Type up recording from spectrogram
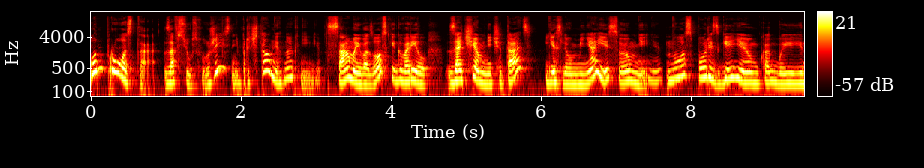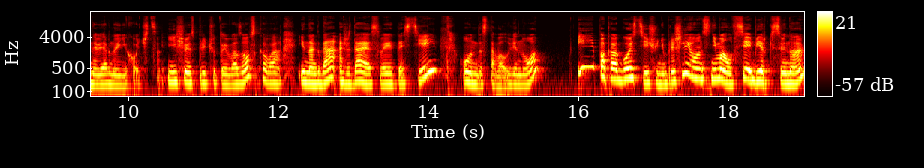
Он просто за всю свою жизнь не прочитал ни одной книги. Сам Ивазовский говорил, зачем мне читать, если у меня есть свое мнение. Но спорить с гением как бы и, наверное, не хочется. Еще из причута Ивазовского, иногда, ожидая своих гостей, он доставал вино, и пока гости еще не пришли, он снимал все бирки с вина,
